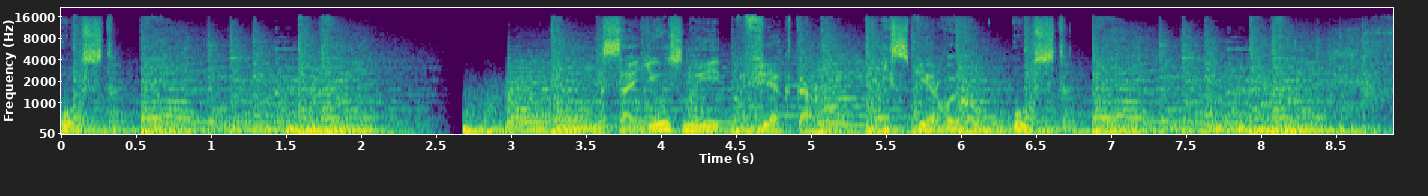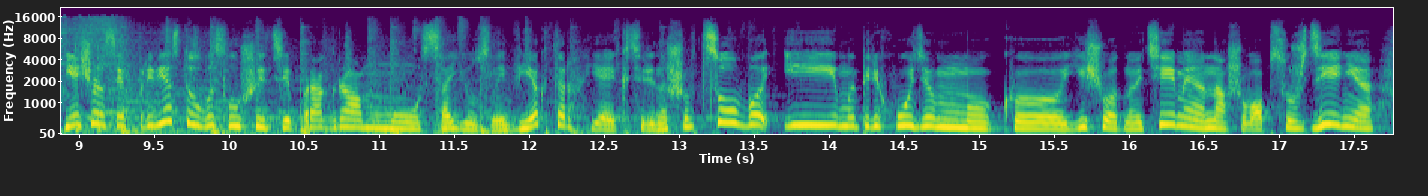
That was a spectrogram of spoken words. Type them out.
уст. Союзный вектор из первых уст. Я еще раз всех приветствую. Вы слушаете программу «Союзный вектор». Я Екатерина Шевцова. И мы переходим к еще одной теме нашего обсуждения –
